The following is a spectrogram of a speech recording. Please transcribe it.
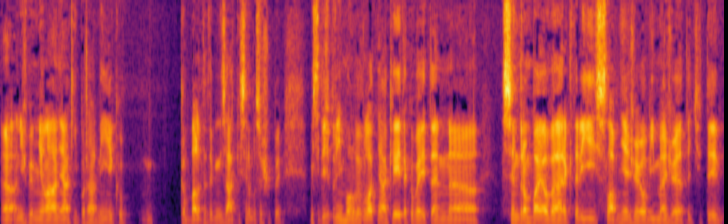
eh, aniž by měla nějaký pořádný jako kvalitativní zákysy nebo sešupy. Myslíte, že to v nich mohlo vyvolat nějaký takový ten uh, syndrom BioWare, který slavně, že jo, víme, že teď ty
